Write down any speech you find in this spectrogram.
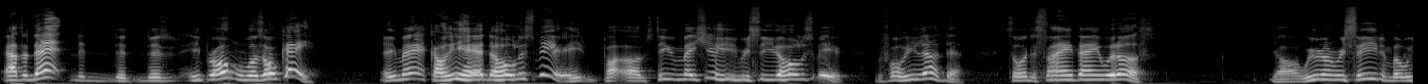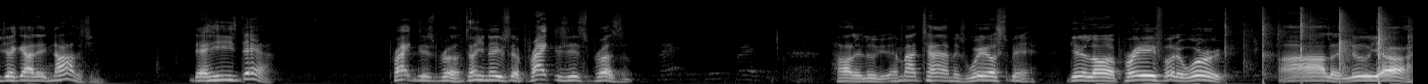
After that, the, the, the Ethiopian was okay. Amen. Because he had the Holy Spirit. He, uh, Stephen made sure he received the Holy Spirit before he left there. So it's the same thing with us. Y'all, we don't receive him, but we just got to acknowledge him that he's there. Practice his presence. Tell your neighbor, say, practice his presence. Hallelujah. And my time is well spent. Get a Lord, pray for the word. Hallelujah.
